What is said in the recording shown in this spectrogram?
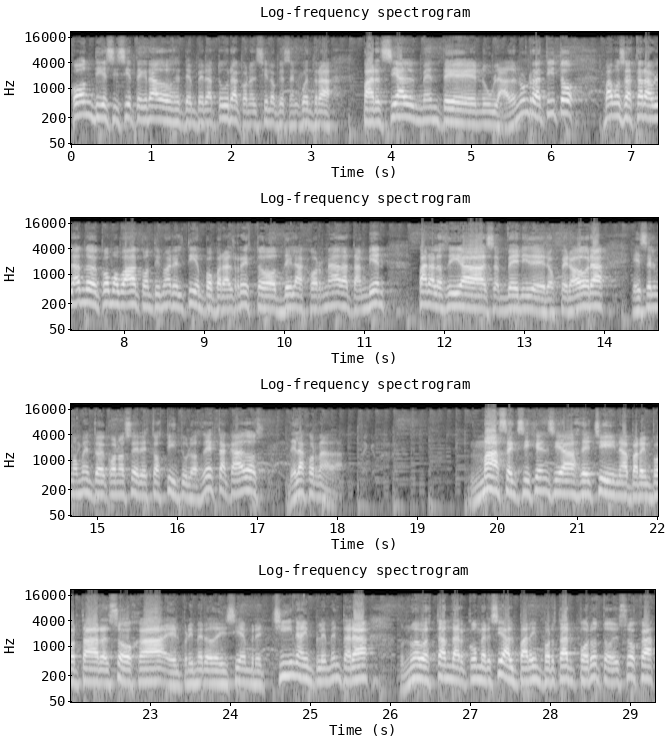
con 17 grados de temperatura, con el cielo que se encuentra parcialmente nublado. En un ratito vamos a estar hablando de cómo va a continuar el tiempo para el resto de la jornada, también para los días venideros, pero ahora es el momento de conocer estos títulos destacados de la jornada. Más exigencias de China para importar soja. El primero de diciembre China implementará un nuevo estándar comercial para importar poroto de soja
